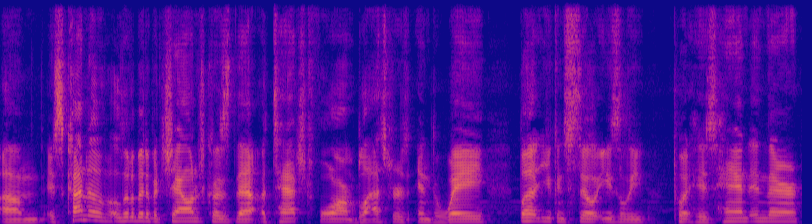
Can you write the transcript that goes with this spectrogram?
um, it's kind of a little bit of a challenge because that attached forearm blaster is in the way, but you can still easily put his hand in there.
